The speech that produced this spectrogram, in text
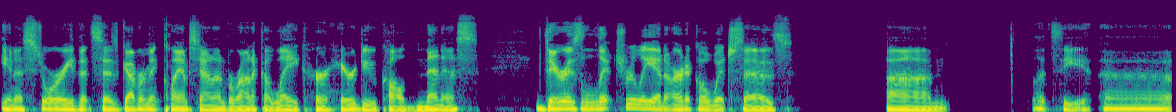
in a story that says government clamps down on Veronica Lake, her hairdo called Menace. There is literally an article which says, um, let's see, uh,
